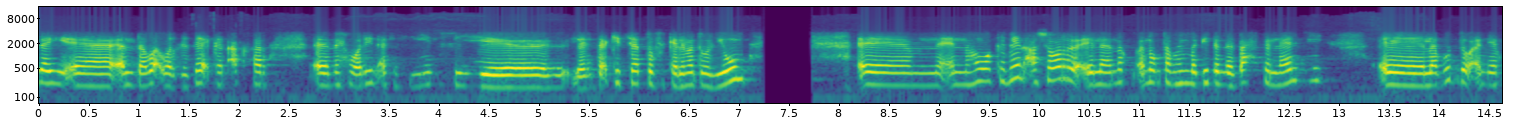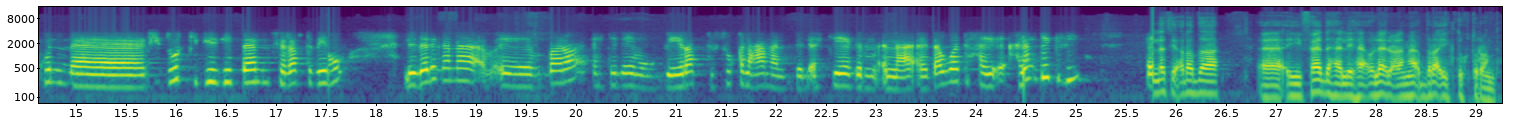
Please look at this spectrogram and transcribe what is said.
زي الدواء والغذاء كان أكثر محورين أساسيين في يعني تأكيد سيادته في كلماته اليوم. إن هو كمان أشار إلى نقطة مهمة جدا البحث العلمي لابد أن يكون في دور كبير جدا في الربط بينهم لذلك أنا برى اهتمامه بربط سوق العمل بالاحتياج دوت هينتج لي التي أراد ايفادها لهؤلاء العلماء برأيك دكتور رندا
